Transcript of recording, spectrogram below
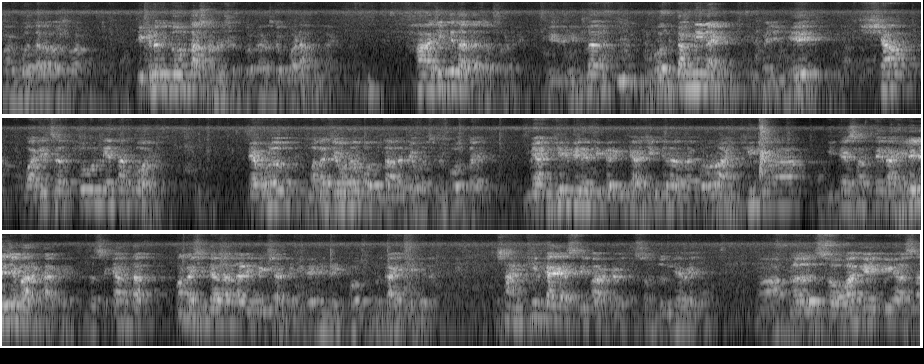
भागवताला बसवा. तिकडे मी दोन तास आणू शकतो कारण तो पट आपला आहे. हा अजिंक्य दादाचा फड आहे. इथला बोलता मी नाही. म्हणजे हे ह्या वारीचा तो नेता तो आहे. त्यामुळं मला जेवढं बोलता आलं तेवढंच मी बोलतोय. मी आणखीन विनंती करेन की अजिंक्य दादाकडून आणखीन या इतिहासातले राहिलेले जे बारकावे आहेत जसं की आता मगाशी त्या दादाने विचारलं की हेनरी फोर्ट काय केलेलं तसं आणखीन काय असतील बारकावे ते समजून घ्यावेत? आपलं सौभाग्य आहे की असा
